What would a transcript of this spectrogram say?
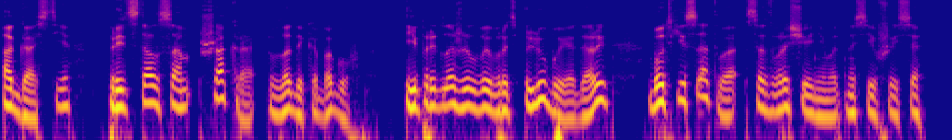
Агастья, предстал сам Шакра, владыка богов, и предложил выбрать любые дары, Бодхисаттва, с отвращением относившийся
